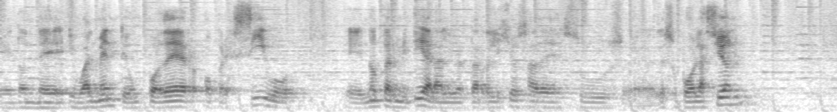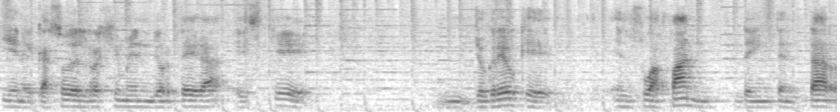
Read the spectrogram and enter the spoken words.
eh, donde igualmente un poder opresivo eh, no permitía la libertad religiosa de, de su población. Y en el caso del régimen de Ortega es que yo creo que en su afán de intentar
